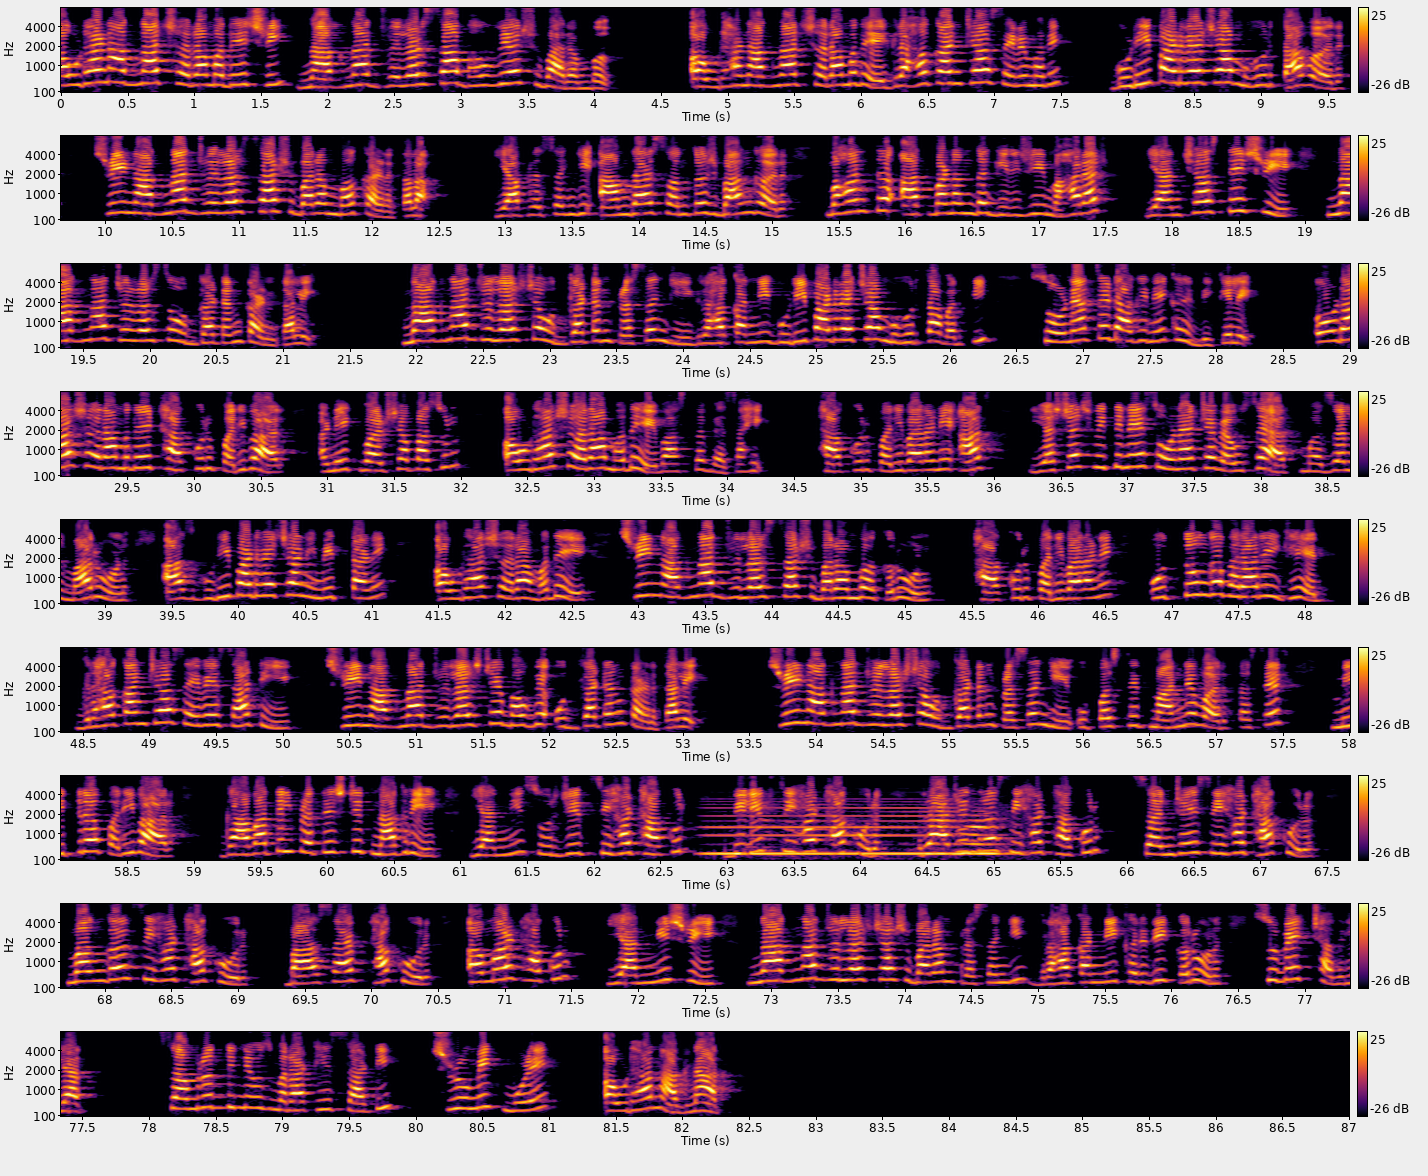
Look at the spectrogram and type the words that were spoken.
औढा नागनाथ शहरामध्ये श्री नागनाथ ज्वेलर्सचा भव्य शुभारंभ. औढा नागनाथ शहरामध्ये ग्राहकांच्या सेवेमध्ये गुढीपाडव्याच्या मुहूर्तावर श्री नागनाथ ज्वेलर्सचा शुभारंभ करण्यात आला. या प्रसंगी आमदार संतोष बांगर महंत आत्मानंद गिरिजी महाराज यांच्या हस्ते श्री नागनाथ ज्वेलर्सचं उद्घाटन करण्यात आले. नागनाथ ज्वेलर्सच्या उद्घाटन प्रसंगी ग्राहकांनी गुढीपाडव्याच्या मुहूर्तावरती सोन्याचे दागिने खरेदी केले. औढा शहरामध्ये ठाकूर परिवार अनेक वर्षापासून औढा शहरामध्ये वास्तव्यास आहे. ठाकूर परिवाराने आज यशस्वीतीने सोन्याच्या व्यवसायात मजल मारून आज गुढीपाडव्याच्या निमित्ताने औढा शहरामध्ये श्री नागनाथ ज्वेलर्सचा शुभारंभ करून ठाकूर परिवाराने उत्तुंग भरारी घेत ग्राहकांच्या सेवेसाठी श्री नागनाथ ज्वेलर्सचे भव्य उद्घाटन करण्यात आले. श्री नागनाथ ज्वेलर्सच्या उद्घाटन प्रसंगी उपस्थित मान्यवर तसेच मित्र परिवार गावातील प्रतिष्ठित नागरिक यांनी सुरजित सिंह ठाकूर दिलीप सिंह ठाकूर राजेंद्र सिंह ठाकूर संजय सिंह ठाकूर मंगल सिंह ठाकूर बाळासाहेब ठाकूर अमर ठाकूर यांनी श्री नागनाथ ज्वेलर्सच्या शुभारंभ प्रसंगी ग्राहकांनी खरेदी करून शुभेच्छा दिल्यात. समृद्धी न्यूज मराठी साठी श्रुमिक मुळे औढा नागनाथ.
